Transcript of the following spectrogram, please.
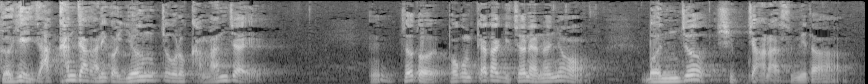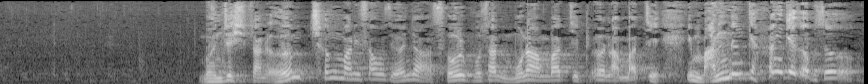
그게 약한 자가 아니고 영적으로 강한 자예요. 저도 복음 깨닫기 전에는요, 먼저 쉽지 않았습니다. 먼저 쉽지 않아. 엄청 많이 싸웠어요. 왜냐? 서울, 부산 문화 안 맞지, 표현 안 맞지. 이 맞는 게 한계가 없어.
